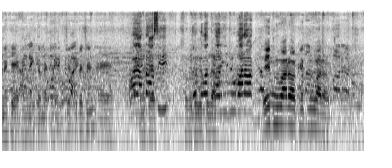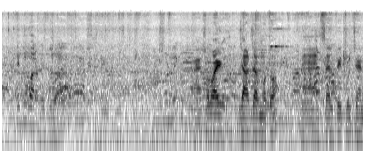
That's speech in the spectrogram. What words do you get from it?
অনেকে আনন্দিত মেতে উঠেছেন। ছবি ঈদ মুবারক। ঈদ মুবারক হ্যাঁ, সবাই যার যার মতো সেলফি তুলছেন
